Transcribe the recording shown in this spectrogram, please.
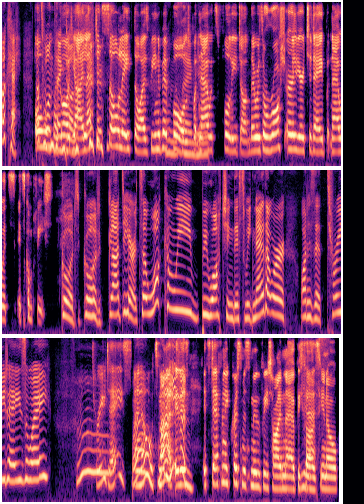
okay, that's oh one my thing God, done. yeah, I left it so late though. I was being a bit bold, same, but yeah. now it's fully done. There was a rush earlier today, but now it's it's complete. Good, good. Glad to hear it. So, what can we be watching this week now that we're, what is it, three days away? Three days. I Well, know it's not mad. It is. It's definitely Christmas movie time now because Yes. you know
